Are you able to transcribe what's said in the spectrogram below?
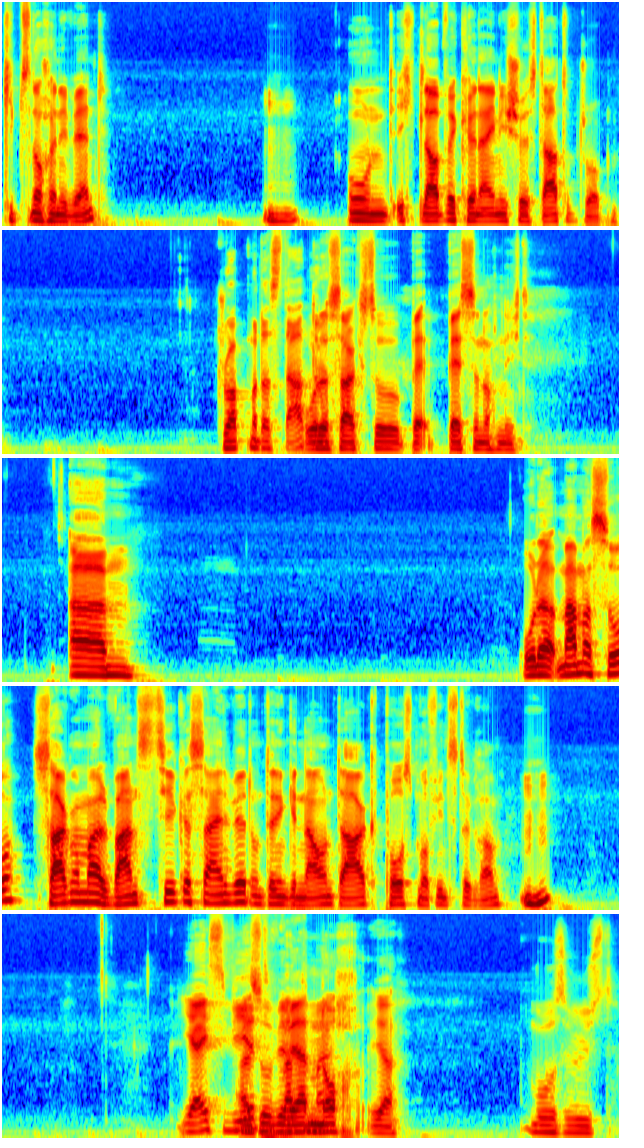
gibt es noch ein Event Mhm. und ich glaube, wir können eigentlich schon das Datum droppen. Droppt man das Datum? Oder sagst du be besser noch nicht? ähm, Oder machen wir es so, sagen wir mal, wann es circa sein wird und den genauen Tag posten wir auf Instagram. Ja, es wird. also wir werden mal, noch, ja, Wo es wüsst.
